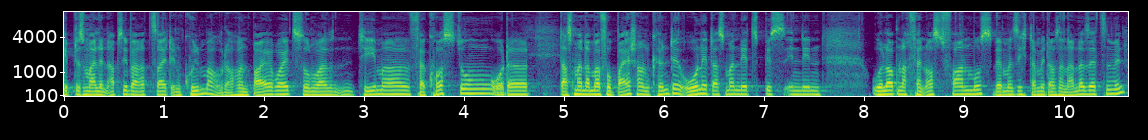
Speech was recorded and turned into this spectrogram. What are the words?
Gibt es mal in absehbarer Zeit in Kulmbach oder auch in Bayreuth so ein Thema Verkostung oder dass man da mal vorbeischauen könnte, ohne dass man jetzt bis in den Urlaub nach Fernost fahren muss, wenn man sich damit auseinandersetzen will?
